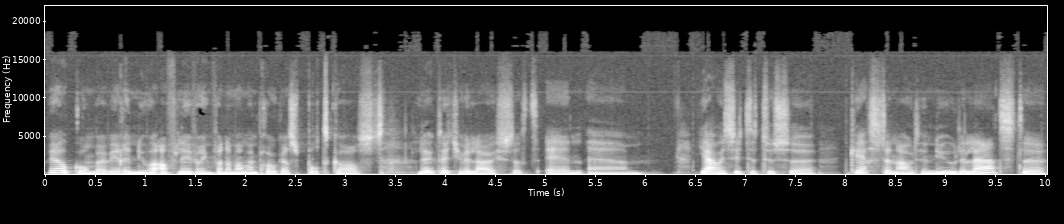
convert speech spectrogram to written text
Welkom bij weer een nieuwe aflevering van de Mom in Progress podcast. Leuk dat je weer luistert. En ehm, ja, we zitten tussen kerst en oud en nieuw. De laatste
